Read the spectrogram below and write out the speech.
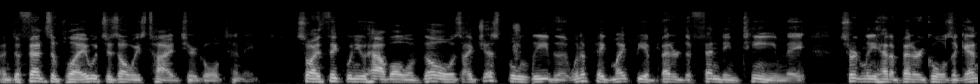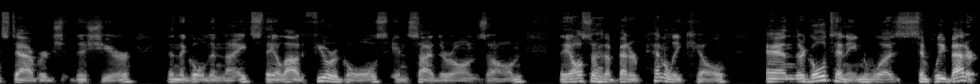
and defensive play, which is always tied to your goaltending. So I think when you have all of those, I just believe that Winnipeg might be a better defending team. They certainly had a better goals against average this year than the Golden Knights. They allowed fewer goals inside their own zone. They also had a better penalty kill, and their goaltending was simply better.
